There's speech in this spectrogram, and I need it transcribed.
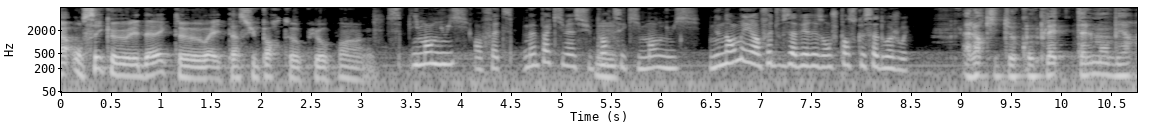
Ah, on sait que les Daleks, euh, ouais, ils t'insupportent au plus haut point. C'est- il m'ennuie, en fait. Même pas qu'il m'insupporte, Mhm. c'est qu'il m'ennuie. Mais non, mais en fait, vous avez raison, je pense que ça doit jouer. Alors qu'il te complète tellement bien.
